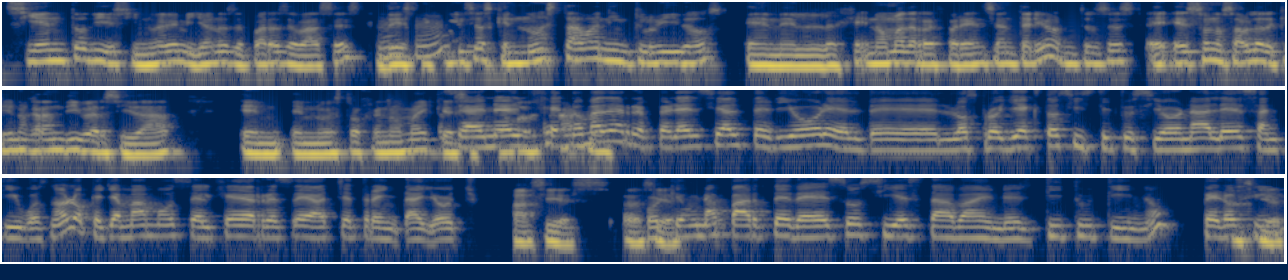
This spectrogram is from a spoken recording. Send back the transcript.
119 millones de pares de bases de secuencias que no estaban incluidos en el genoma de referencia anterior. Entonces, e, eso nos habla de que hay una gran diversidad en, en, nuestro genoma y que... O sea, en el genoma de referencia anterior, el de los proyectos institucionales antiguos, ¿no? Lo que llamamos el GRCH38. Así es. Porque una parte de eso sí estaba en el T2T, ¿no? Pero sin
